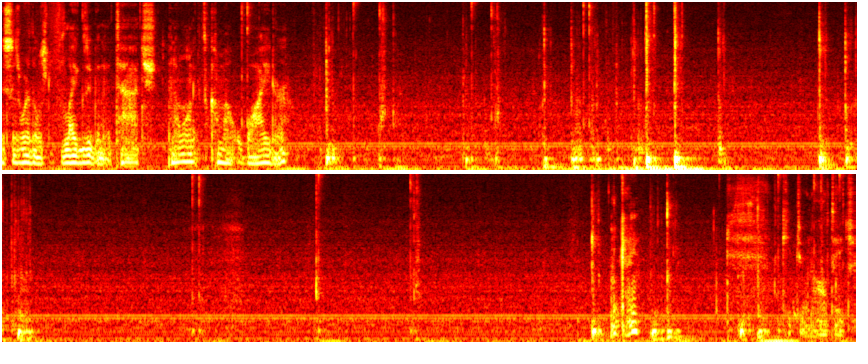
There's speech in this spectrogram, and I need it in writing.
this is where those legs are going to attach, and I want it to come out wider. Okay. Keep doing Alt H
